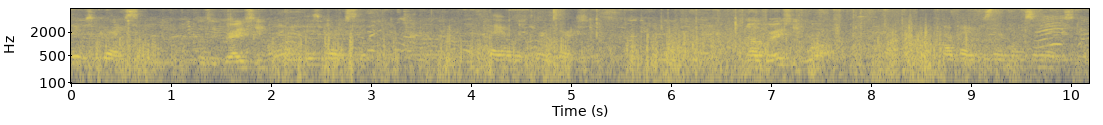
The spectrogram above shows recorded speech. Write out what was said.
It was Gracie. Was it Gracie? It was Gracie. They overthrew Gracie. No, Gracie walked. Okay, it was them, what was the next one?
